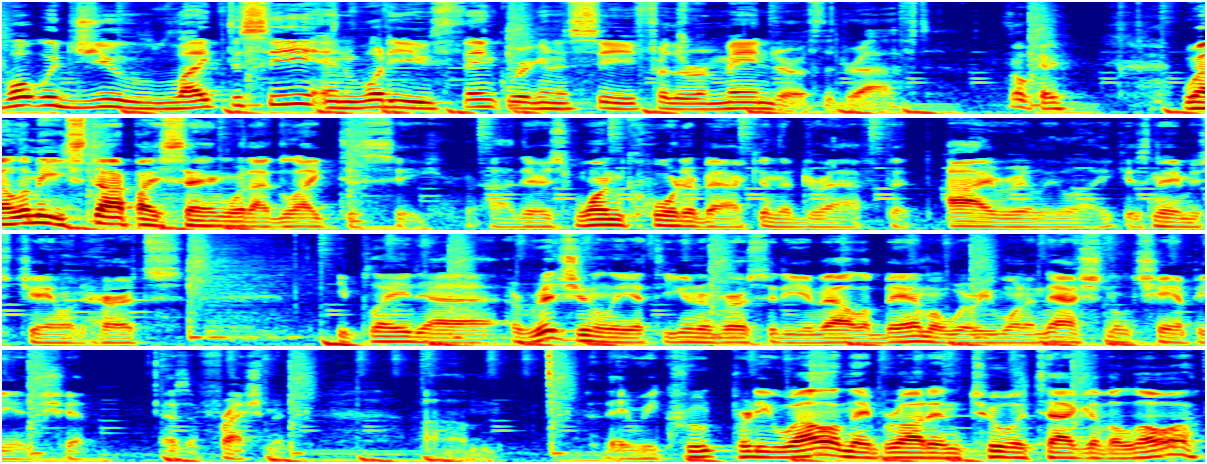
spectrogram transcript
what would you like to see, and what do you think we're going to see for the remainder of the draft? Okay. Well, let me start by saying what I'd like to see. Uh, there's one quarterback in the draft that I really like. His name is Jalen Hurts. He played uh, originally at the University of Alabama, where he won a national championship as a freshman. Um, they recruit pretty well, and they brought in Tua Tagovailoa,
